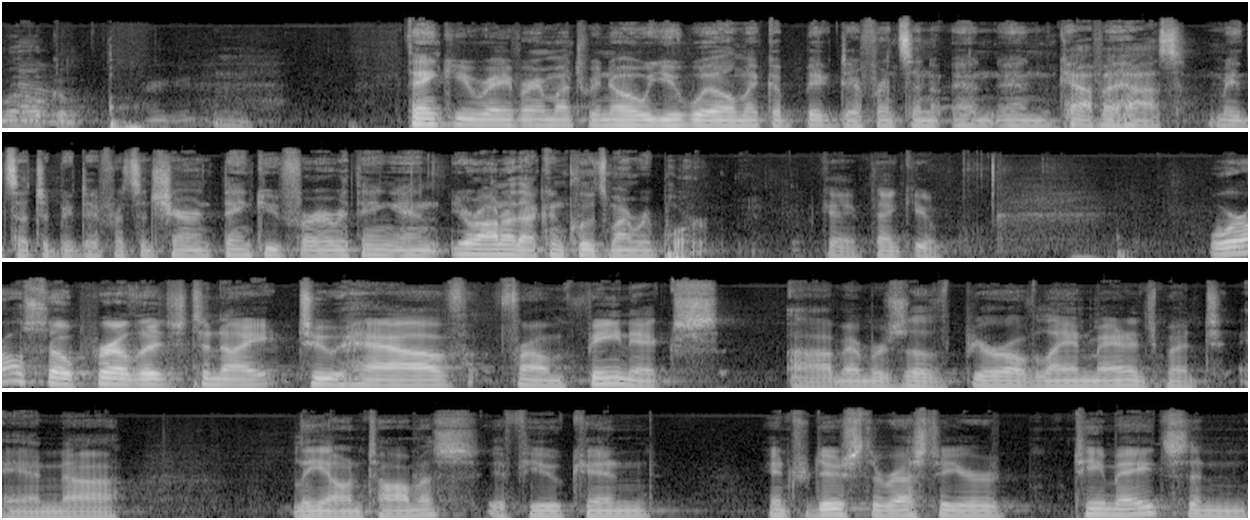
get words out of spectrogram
Welcome. Thank you, Ray, very much. We know you will make a big difference, and, and, and CAAFA has made such a big difference. And Sharon, thank you for everything. And Your Honor, that concludes my report. Okay, thank you. We're also privileged tonight to have from Phoenix, uh, members of Bureau of Land Management and uh, Leon Thomas. If you can introduce the rest of your teammates and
